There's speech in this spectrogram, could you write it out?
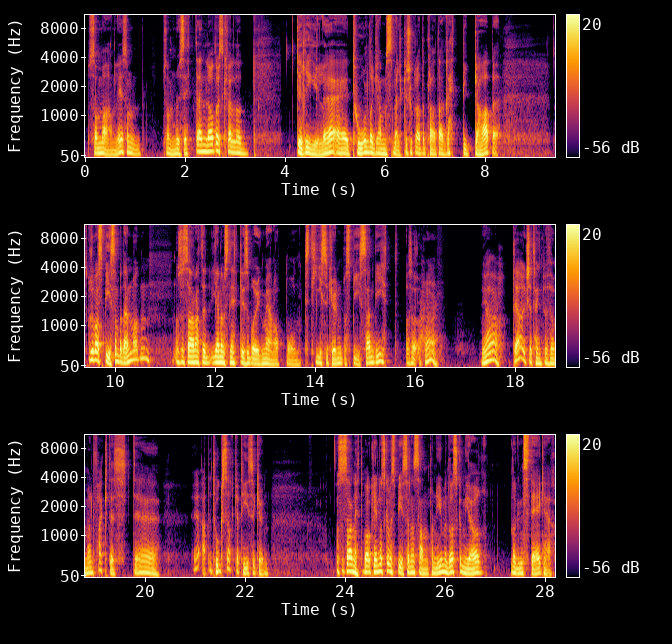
som vanlig, som, som du sitter en lørdagskveld og dryler 200 grams melkesjokoladeplater rett i gapet. Skulle du bare spise den på den måten. Og så sa han at gjennomsnittlig så bruker vi den opp rundt ti sekunder på å spise en bit. Og så hm, Ja, det har jeg ikke tenkt på før, men faktisk Det, ja, det tok ca. ti sekunder. Og så sa han etterpå OK, nå skal vi spise den samme på ny, men da skal vi gjøre noen steg her.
